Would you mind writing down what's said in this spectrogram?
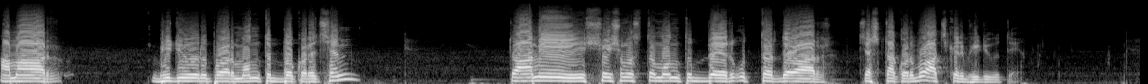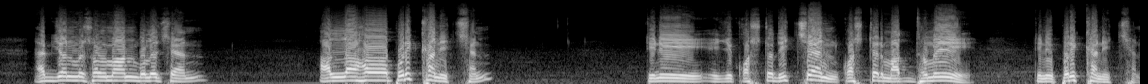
আমার ভিডিওর উপর মন্তব্য করেছেন। তো আমি সেই সমস্ত মন্তব্যের উত্তর দেওয়ার চেষ্টা করব আজকের ভিডিওতে। একজন মুসলমান বলেছেন, আল্লাহ পরীক্ষা নিচ্ছেন। তিনি এই যে কষ্ট দিচ্ছেন, কষ্টের মাধ্যমে তিনি পরীক্ষা নিচ্ছেন।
